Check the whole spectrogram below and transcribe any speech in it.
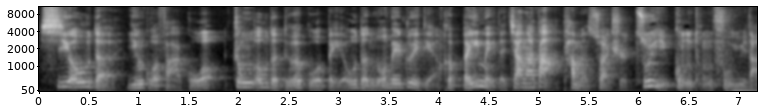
西欧的英国、法国，中欧的德国，北欧的挪威、瑞典和北美的加拿大，他们算是最共同富裕的，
